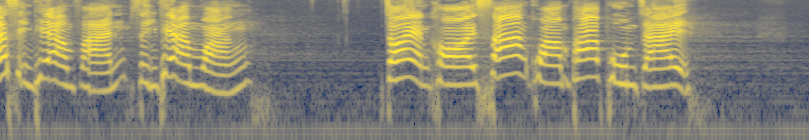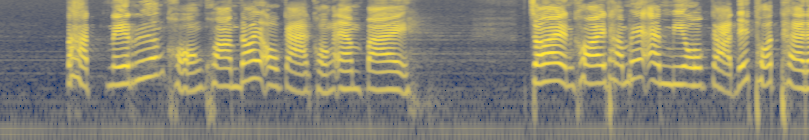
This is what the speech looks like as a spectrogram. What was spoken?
และสิ่งที่แอมฝัน สิ่งที่แอมหวังจอยแอนคอยสร้างความภาคภูมิใจ ตัดในเรื่องของความด้อยโอกาสของแอมไปจอยแอนคอยทำให้แอมมีโอกาสได้ทดแทน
